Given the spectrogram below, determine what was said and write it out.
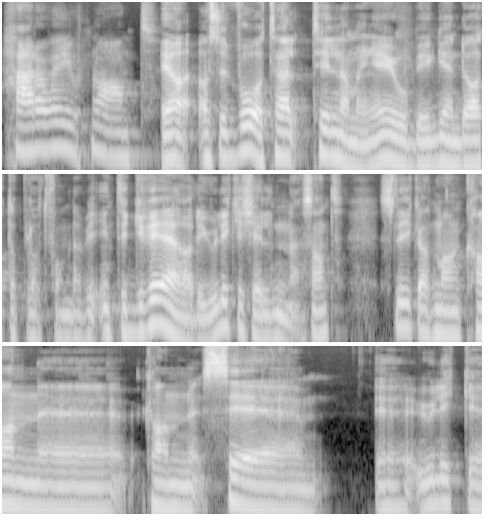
her har vi gjort noe annet. Ja, altså Vår til tilnærming er jo å bygge en dataplattform der vi integrerer de ulike kildene. sant? Slik at man kan, kan se eh, ulike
